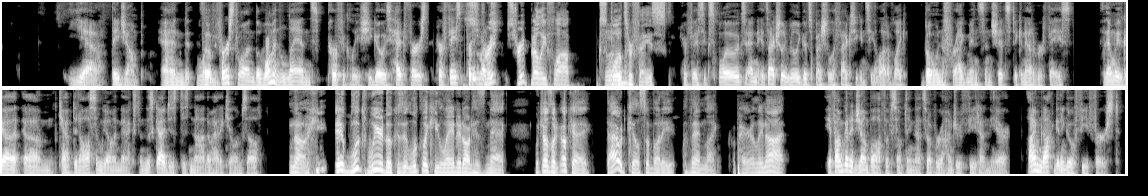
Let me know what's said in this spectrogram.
Yeah, they jump. And the it. first one, the woman lands perfectly. She goes head first. Her face pretty straight, much Mm-hmm. straight belly flop, explodes her face. her face explodes and it's actually really good special effects you can see a lot of like bone fragments and shit sticking out of her face then we've got um, captain awesome going next and this guy just does not know how to kill himself No, he. It looked weird though because it looked like he landed on his neck, which I was like, okay, that would kill somebody. But then, like, apparently not. if i'm going to jump off of something that's over 100 feet in the air i'm not going to go feet first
